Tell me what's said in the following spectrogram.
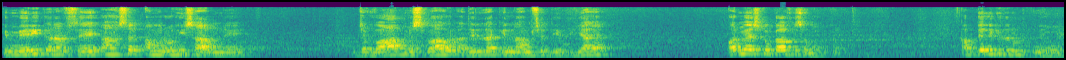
کہ میری طرف سے احسن امروہی صاحب نے جواب مصباح العدلہ کے نام سے دے دیا ہے اور میں اس کو کافی سمجھتا ہوں۔ اب دینے کی ضرورت نہیں ہے۔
